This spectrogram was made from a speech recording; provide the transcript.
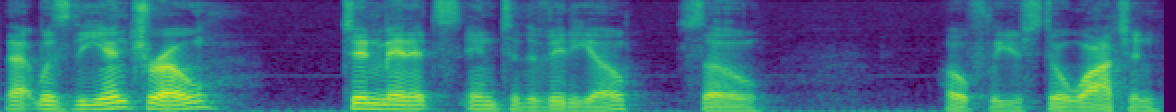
That was the intro, 10 minutes into the video, so hopefully you're still watching.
